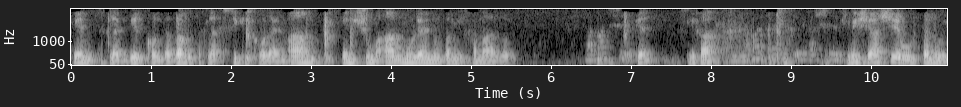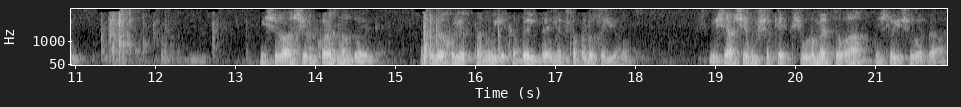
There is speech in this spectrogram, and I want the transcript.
כן, צריך להגדיר כל דבר וצריך להפסיק לקרוא להם עם, אין שום עם מולנו במלחמה הזאת. כן, סליחה? כי מי שעשיר הוא פנוי. מי שלא עשיר הוא כל הזמן דואג. אז הוא לא יכול להיות פנוי לקבל באמת קבלות עליונות. מי שעשיר הוא שקט, כשהוא לומד תורה, יש לו יישוב הדעת.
